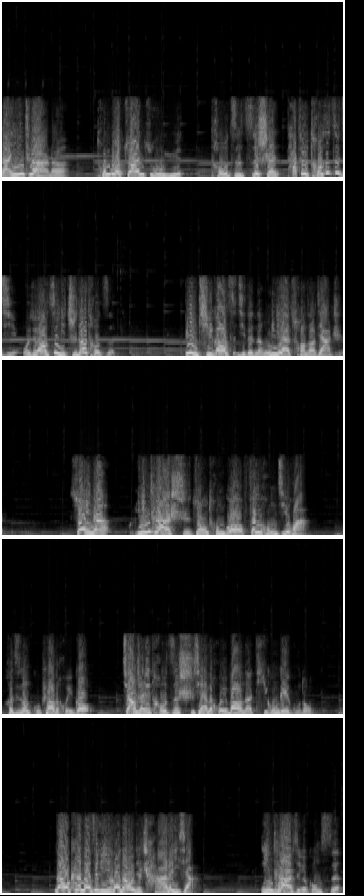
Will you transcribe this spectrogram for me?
那英特尔呢，通过专注于投资自身，他就投资自己，我觉得我自己值得投资，并提高自己的能力来创造价值。所以呢，英特尔始终通过分红计划。和这种股票的回购，将这一投资实现的回报呢提供给股东。那我看到这个以后呢，我就查了一下，英特尔这个公司，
